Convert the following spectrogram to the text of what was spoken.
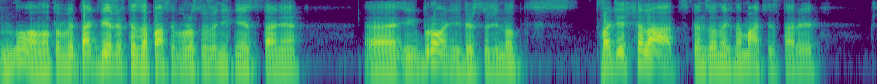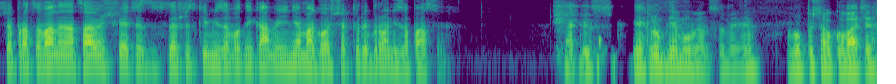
No, no to tak wierzę w te zapasy po prostu, że nikt nie jest w stanie e, ich bronić. Wiesz co, no c- 20 lat spędzonych na macie, stary, przepracowany na całym świecie z- ze wszystkimi zawodnikami i nie ma gościa, który broni zapasy. Tak już niechlubnie mówiąc w sumie, nie? No Bo pyszałkowacie.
